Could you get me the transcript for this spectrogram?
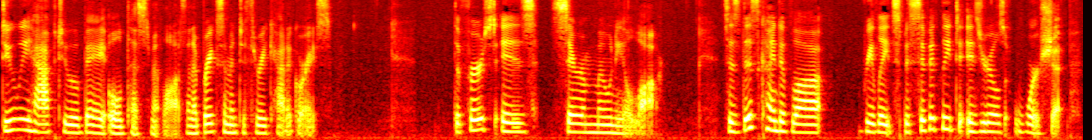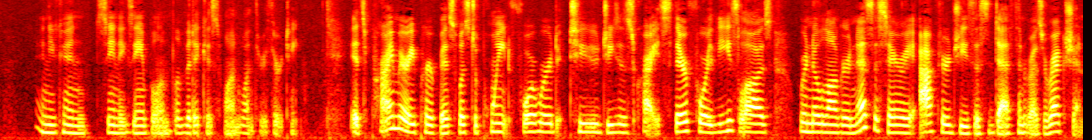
do we have to obey Old Testament laws? And it breaks them into three categories. The first is ceremonial law. It says this kind of law relates specifically to Israel's worship. And you can see an example in Leviticus 1 1 through 13. Its primary purpose was to point forward to Jesus Christ. Therefore, these laws were no longer necessary after Jesus' death and resurrection.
